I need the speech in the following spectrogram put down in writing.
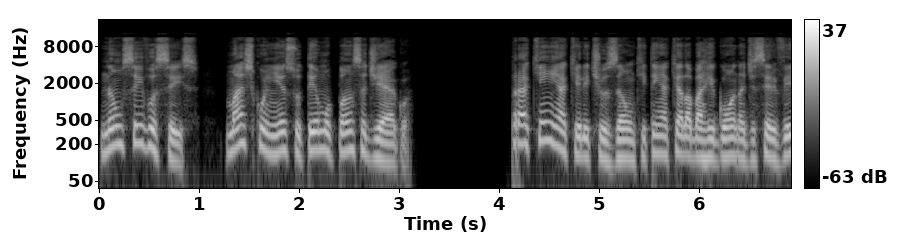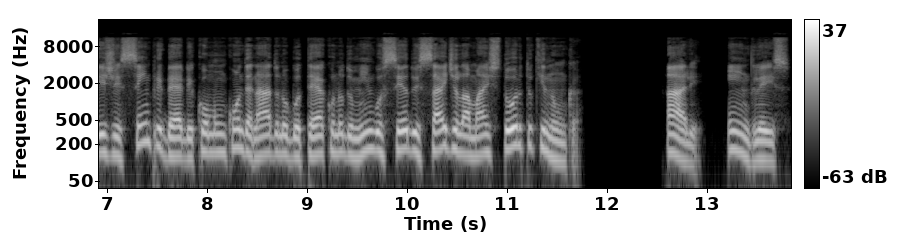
não sei vocês, mas conheço o termo pança de égua. Para quem é aquele tiozão que tem aquela barrigona de cerveja e sempre bebe como um condenado no boteco no domingo cedo e sai de lá mais torto que nunca? Ali, em inglês,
